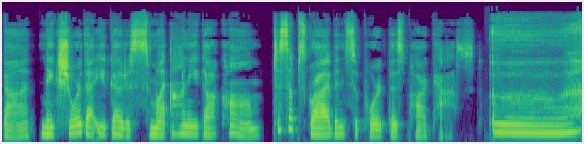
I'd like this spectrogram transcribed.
that, make sure that you go to smuthoney.com to subscribe and support this podcast. Ooh. Why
